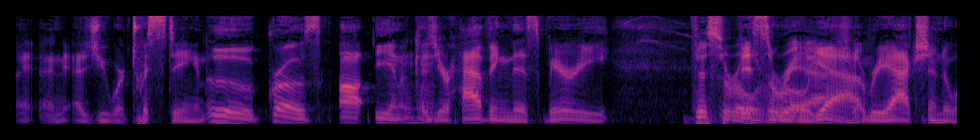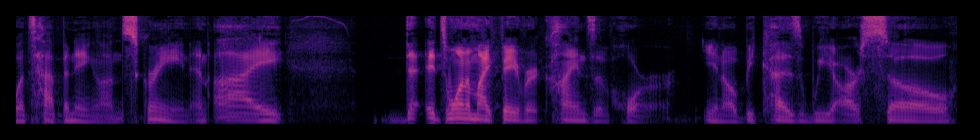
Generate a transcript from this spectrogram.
and as you were twisting and oh, gross, uh, you know, because you're having this very Visceral. visceral, yeah, reaction. reaction to what's happening on screen, and I, th- it's one of my favorite kinds of horror. You know, because we are so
